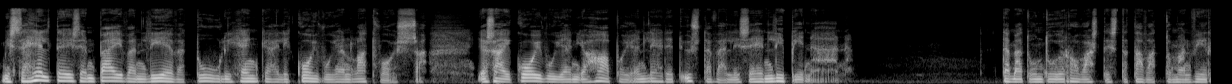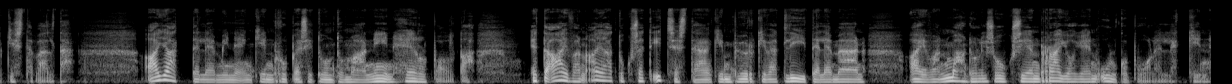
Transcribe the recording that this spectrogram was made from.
missä helteisen päivän lievä tuuli henkäili koivujen latvoissa ja sai koivujen ja haapojen lehdet ystävälliseen lipinään. Tämä tuntui rovastista tavattoman virkistävältä. Ajatteleminenkin rupesi tuntumaan niin helpolta, että aivan ajatukset itsestäänkin pyrkivät liitelemään aivan mahdollisuuksien rajojen ulkopuolellekin,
